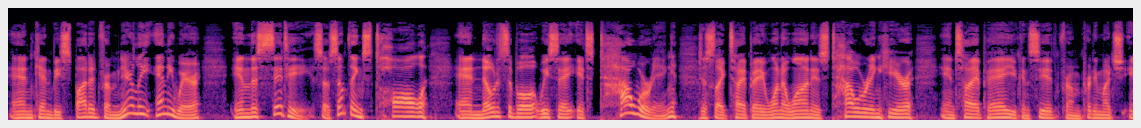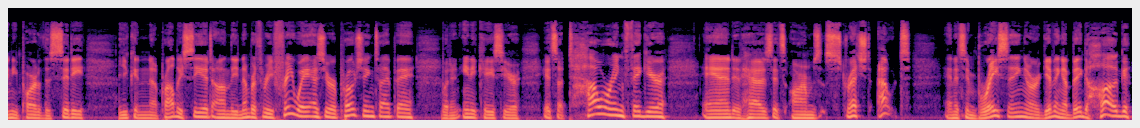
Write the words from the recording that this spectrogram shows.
and can be spotted from nearly anywhere in the city. So something's tall and noticeable. We say it's towering, just like Taipei 101 is towering here in Taipei. You can see it from pretty much any part of the city. You can uh, probably see it on the number three freeway as you're approaching Taipei. But in any case, here, it's a towering figure and it has its arms stretched out and it's embracing or giving a big hug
